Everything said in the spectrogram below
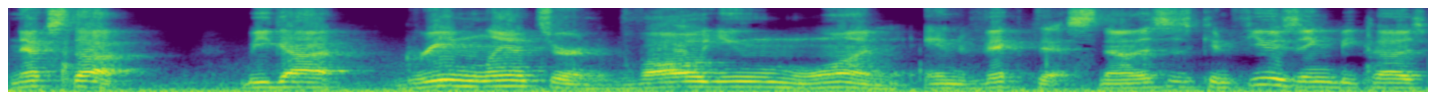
Next up, we got Green Lantern Volume 1 Invictus. Now, this is confusing because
